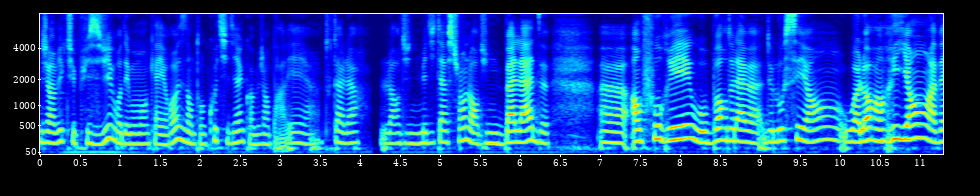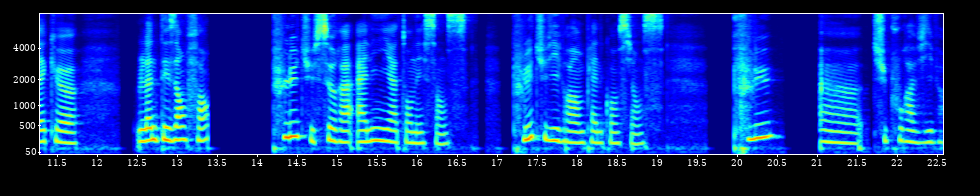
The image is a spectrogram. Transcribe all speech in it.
J'ai envie que tu puisses vivre des moments kairos dans ton quotidien, comme j'en parlais euh, tout à l'heure, lors d'une méditation, lors d'une balade en forêt ou au bord de l'océan, ou alors en riant avec l'un de tes enfants, plus tu seras aligné à ton essence, plus tu vivras en pleine conscience, plus euh, tu pourras vivre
